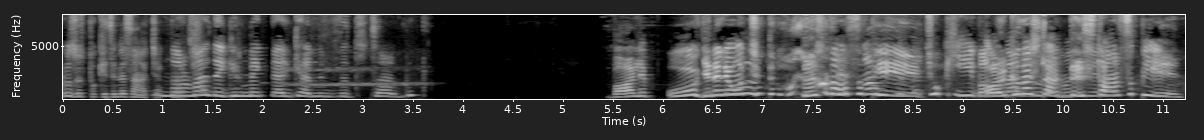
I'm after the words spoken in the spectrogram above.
Rozet paketine sen açacaksın. Normalde gülmekten kendimizi tutardık. Barley. Oo gene Leon çıktı. Destansı pin. Çok iyi bak. ben Arkadaşlar destansı pin.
